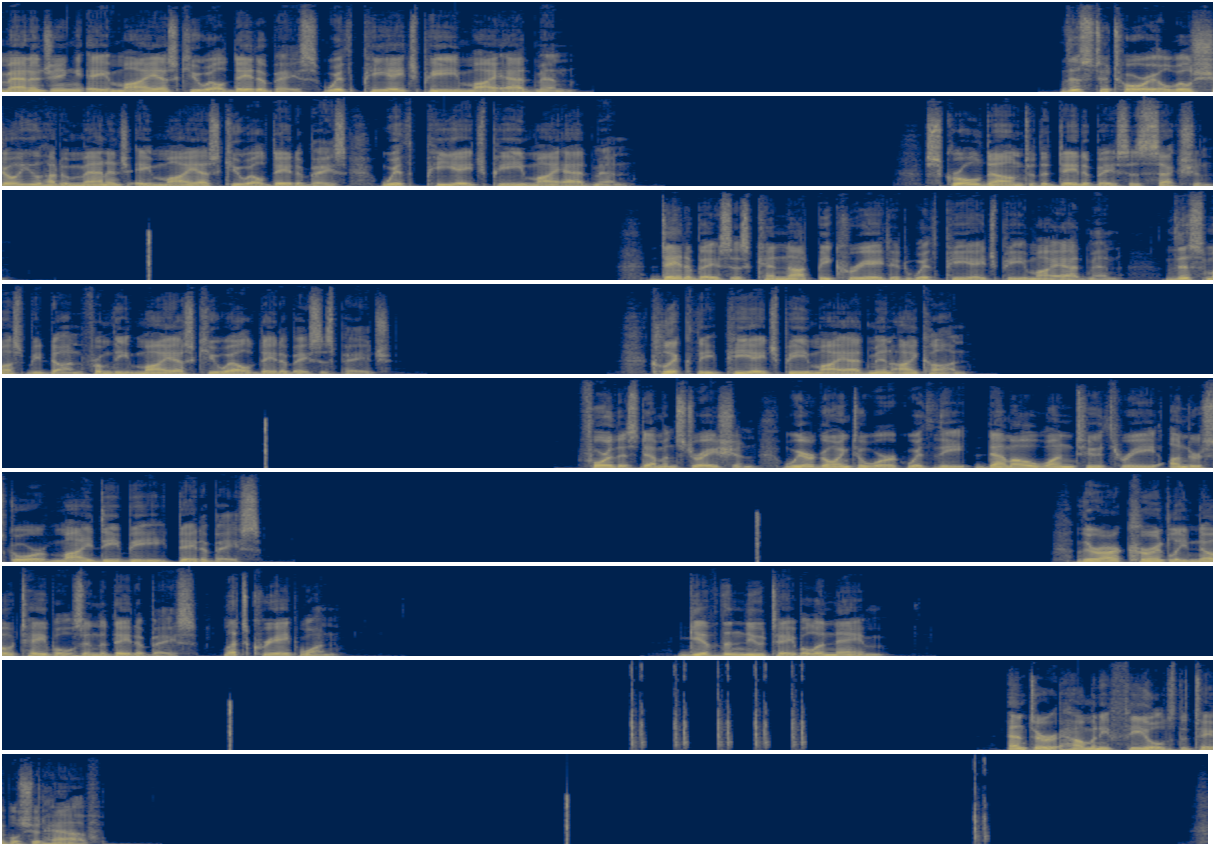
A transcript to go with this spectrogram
Managing a MySQL database with phpMyAdmin. This tutorial will show you how to manage a MySQL database with phpMyAdmin. Scroll down to the Databases section. Databases cannot be created with phpMyAdmin. This must be done from the MySQL Databases page. Click the phpMyAdmin icon. For this demonstration, we're going to work with the demo123 underscore mydb database. There are currently no tables in the database. Let's create one. Give the new table a name. Enter how many fields the table should have.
